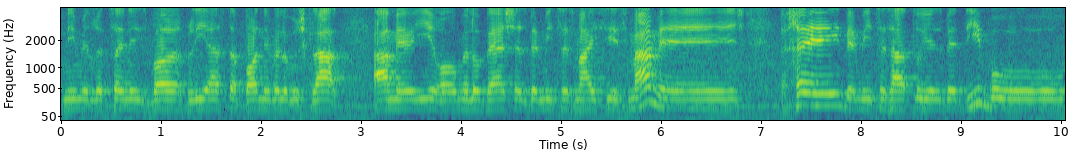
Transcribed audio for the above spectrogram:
פנימית רצון להסבורך בלי אסתר פונים ולבוש כלל. המאיר או מלובשת במצווס מייסיס ממש וכן במצווס התלויס בדיבור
